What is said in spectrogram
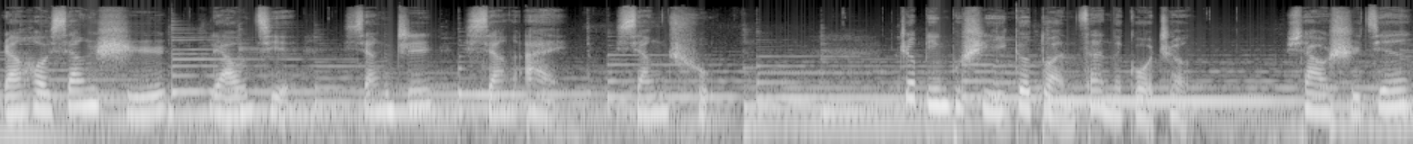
然后相识、了解、相知、相爱、相处。这并不是一个短暂的过程，需要时间，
